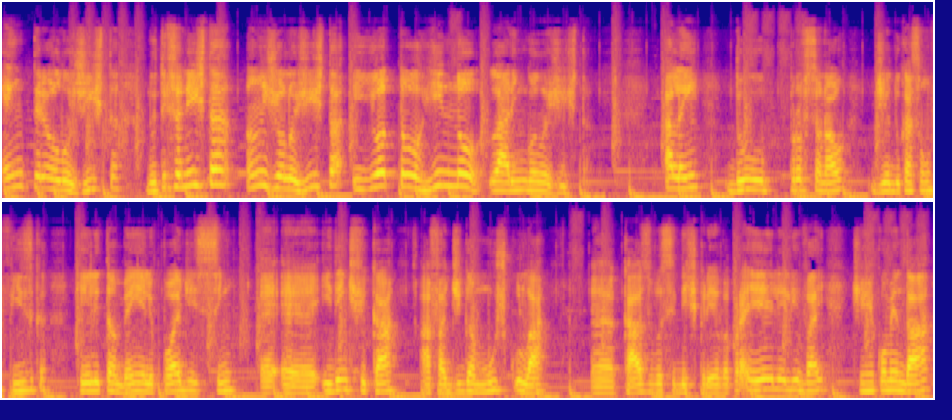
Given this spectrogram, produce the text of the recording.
gastroenterologista, nutricionista, angiologista e otorrinolaringologista além do profissional de educação física, que ele também ele pode sim é, é, identificar a fadiga muscular. É, caso você descreva para ele, ele vai te recomendar,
